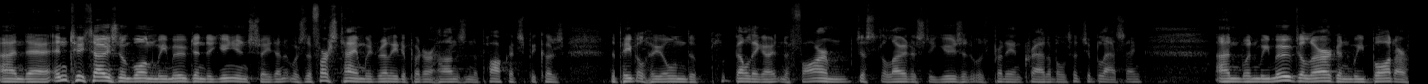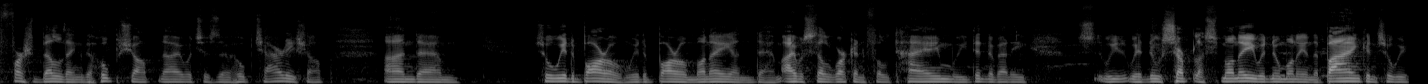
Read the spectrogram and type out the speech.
And uh, in 2001, we moved into Union Street, and it was the first time we'd really to put our hands in the pockets because the people who owned the building out in the farm just allowed us to use it. It was pretty incredible, such a blessing. And when we moved to Lurgan, we bought our first building, the Hope Shop now, which is the Hope Charity Shop. And um, so we had to borrow. We had to borrow money, and um, I was still working full time. We didn't have any we, we had no surplus money, we had no money in the bank, and so we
